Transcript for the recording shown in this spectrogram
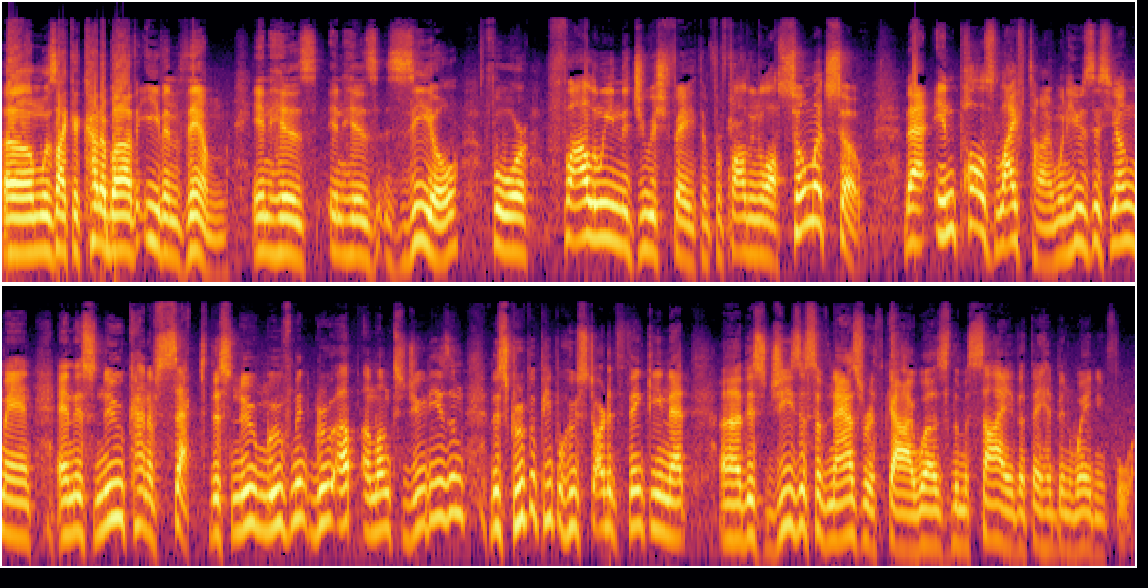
um, was like a cut above even them in his, in his zeal for following the Jewish faith and for following the law. So much so that in Paul's lifetime, when he was this young man and this new kind of sect, this new movement grew up amongst Judaism, this group of people who started thinking that uh, this Jesus of Nazareth guy was the Messiah that they had been waiting for.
